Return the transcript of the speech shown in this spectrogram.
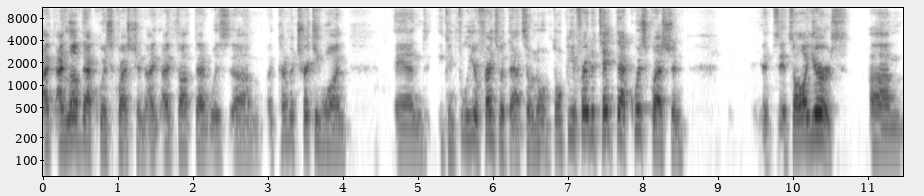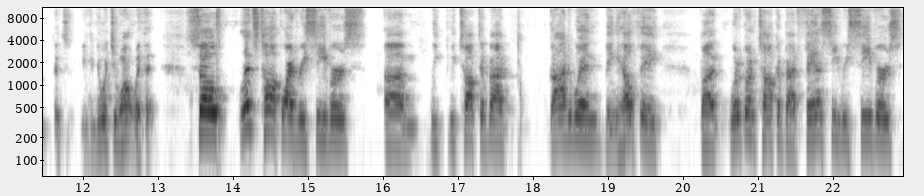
I, I, love that quiz question. I, I thought that was um, a kind of a tricky one, and you can fool your friends with that. So no, don't be afraid to take that quiz question. It's it's all yours. Um, it's you can do what you want with it. So let's talk wide receivers. Um, we we talked about Godwin being healthy, but we're going to talk about fantasy receivers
